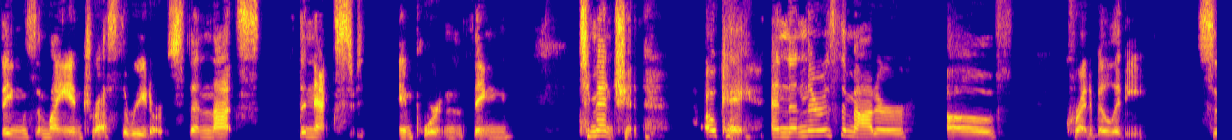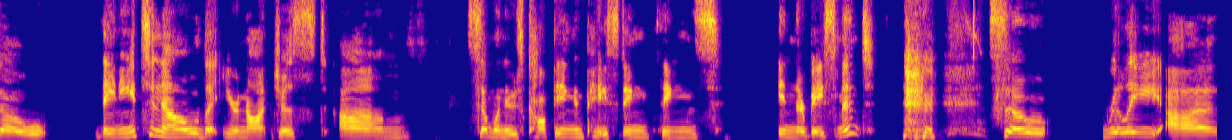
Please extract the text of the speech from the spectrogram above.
things that might interest the readers then that's the next important thing to mention. Okay and then there is the matter of credibility. So they need to know that you're not just um, someone who's copying and pasting things in their basement so really uh,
